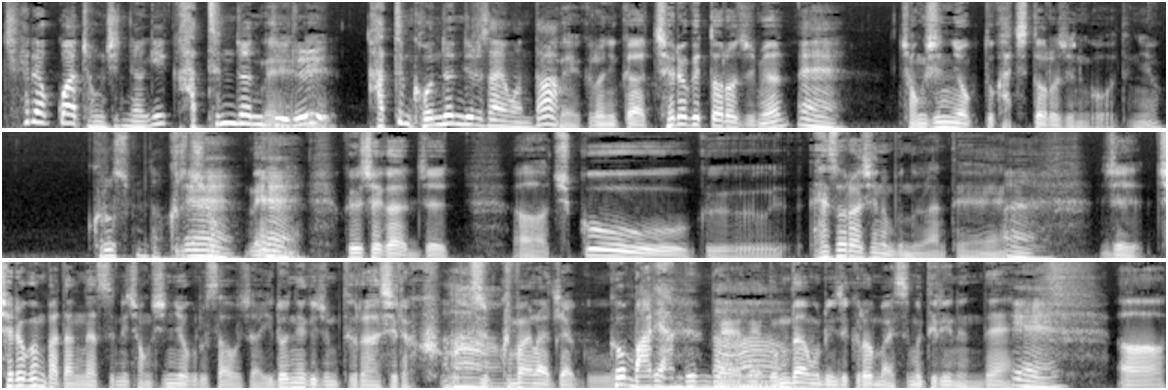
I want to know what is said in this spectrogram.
체력과 정신력이 같은 전지를, 네, 네. 같은 건전지를 사용한다? 네, 그러니까 체력이 떨어지면 예. 정신력도 같이 떨어지는 거거든요. 그렇습니다. 그렇죠. 예. 네. 예. 그래서 제가 이제 어, 축구 그 해설하시는 분들한테 예. 이제 체력은 바닥났으니 정신력으로 싸우자 이런 얘기 좀 들어 하시라고 아. 좀 그만하자고. 그건 말이 안 된다. 네네, 농담으로 이제 그런 말씀을 드리는데 예. 어,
